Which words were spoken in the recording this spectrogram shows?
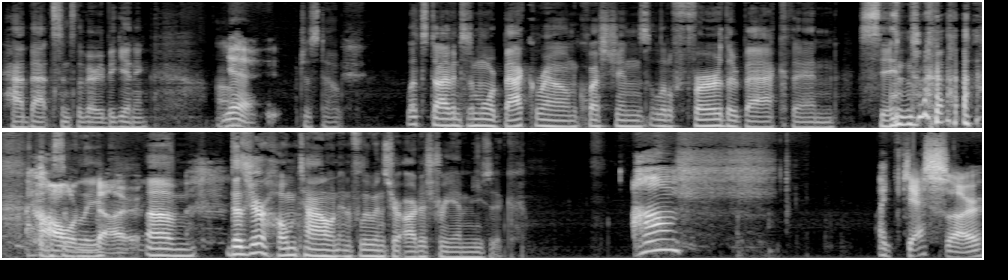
had that since the very beginning. Um, yeah, just dope. Let's dive into some more background questions a little further back than Sin. Possibly. Oh no. Um, does your hometown influence your artistry and music? Um, I guess so.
